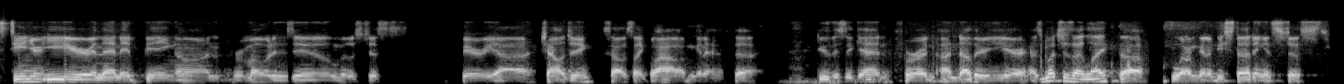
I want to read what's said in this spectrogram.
senior year and then it being on remote and Zoom, it was just very uh, challenging. So I was like, wow, I'm going to have to do this again for an, another year. As much as I like the what I'm going to be studying, it's just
